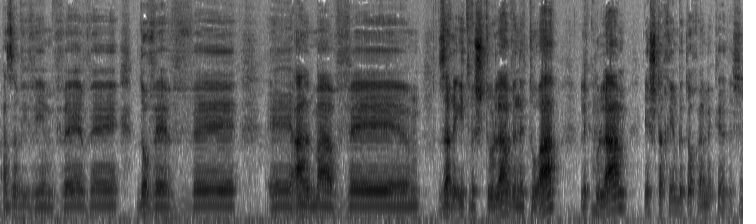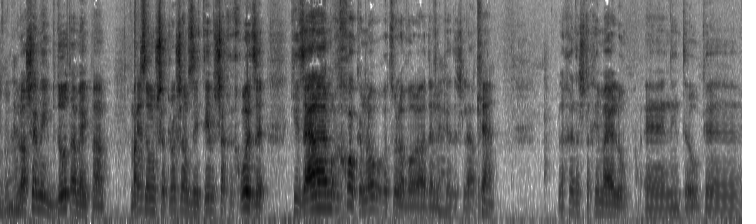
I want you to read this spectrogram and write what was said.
אז אביבים, ודובב, ועלמה, וזרעית, ושתולה, ונטועה, לכולם יש שטחים בתוך עמק קדש. לא שהם איבדו אותם אי פעם. מקסימום שתלו שם זיתים ושכחו את זה, כי זה היה להם רחוק, הם לא רצו לבוא עד עמק קדש לאבד. כן, לכן השטחים האלו אה, ננטעו כקרמים.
